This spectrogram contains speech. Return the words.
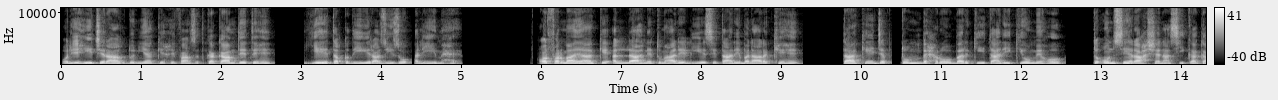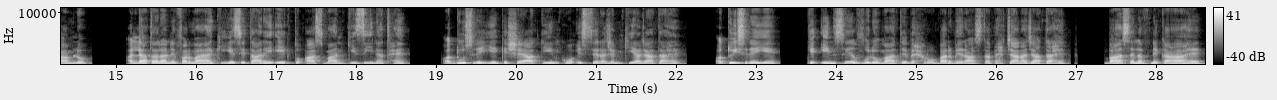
اور یہی چراغ دنیا کی حفاظت کا کام دیتے ہیں۔ یہ تقدیر عزیز و علیم ہے۔ اور فرمایا کہ اللہ نے تمہارے لیے ستارے بنا رکھے ہیں۔ تاکہ جب تم بحر و بر کی تاریکیوں میں ہو تو ان سے راہ شناسی کا کام لو۔ اللہ تعالیٰ نے فرمایا کہ یہ ستارے ایک تو آسمان کی زینت ہیں اور دوسرے یہ کہ شیاطین کو اس سے رجم کیا جاتا ہے اور تیسرے یہ کہ ان سے ظلمات بحر و بر میں راستہ پہچانا جاتا ہے۔ بعض سلف نے کہا ہے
